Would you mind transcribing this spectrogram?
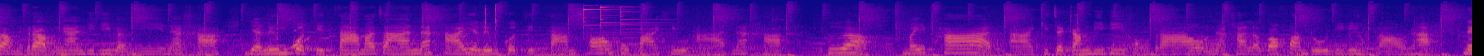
สำหรับงานดีๆแบบนี้นะคะ อย่าลืมกดติดตามอาจารย์นะคะ อย่าลืมกดติดตามช่องครูปาคิวอาร์ตนะคะ เพื่อไม่พลาดกิจกรรมดีๆของเรานะคะ แล้วก็ความรู้ดีๆของเรานะคะ ใน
